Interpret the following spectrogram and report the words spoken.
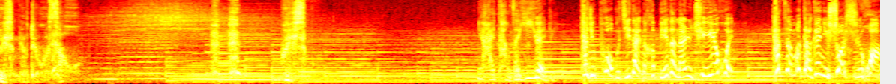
为什么要对我撒谎？你还躺在医院里。他就迫不及待的和别的男人去约会，他怎么敢跟你说实话？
